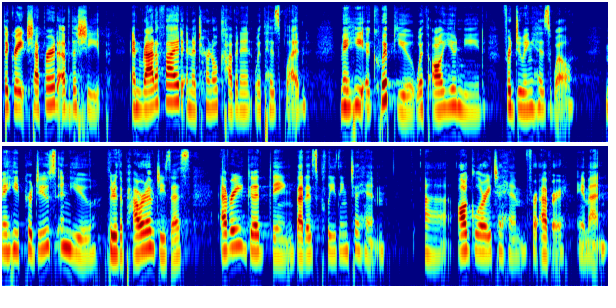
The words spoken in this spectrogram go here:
the great shepherd of the sheep, and ratified an eternal covenant with his blood, may he equip you with all you need for doing his will. May he produce in you, through the power of Jesus, every good thing that is pleasing to him. Uh, all glory to him forever. Amen.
